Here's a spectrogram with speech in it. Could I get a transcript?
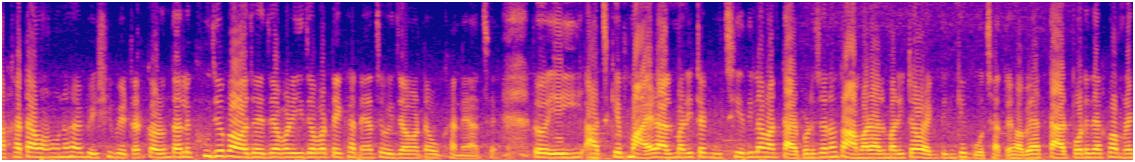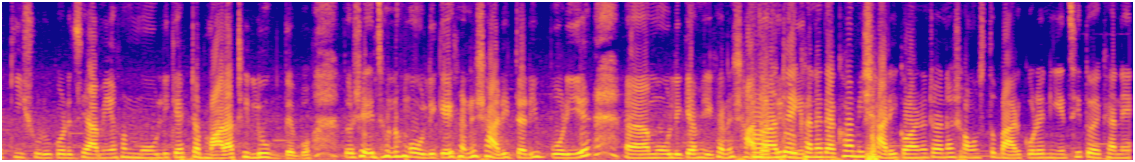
রাখাটা আমার মনে হয় বেশি বেটার কারণ তাহলে খুঁজে পাওয়া যায় যে আবার এই জামাটা এখানে আছে ওই জামাটা ওখানে আছে। তো এই আজকে মায়ের আলমারিটা গুছিয়ে দিলাম আর তারপরে জানো তো আমার আলমারিটাও একদিনকে গোছাতে হবে। আর তারপরে দেখো আমরা কি শুরু করেছি আমি এখন মৌলিকে একটা মারাঠি লুক দেব। তো সেই জন্য মৌলিকে এখানে শাড়ি টাড়ি পরিয়ে মৌলিকে আমি এখানে সাজাতে এখানে দেখো আমি শাড়ি গয়না টয়না সমস্ত বার করে নিয়েছি তো এখানে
